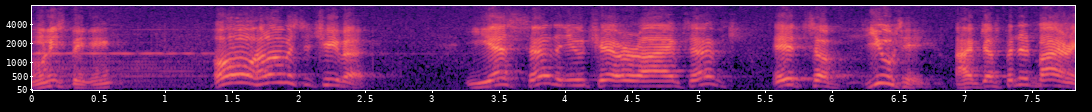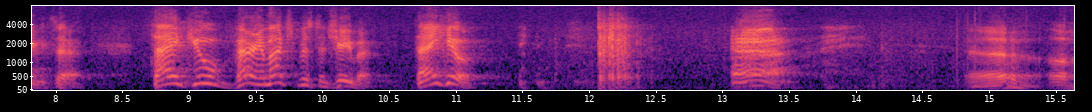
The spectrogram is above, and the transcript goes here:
Mooney speaking. Oh, hello, Mr. Cheever. Yes, sir, the new chair arrived, sir. It's a beauty. I've just been admiring it, sir. Thank you very much, Mr. Cheever. Thank you. ah. Oh, oh,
